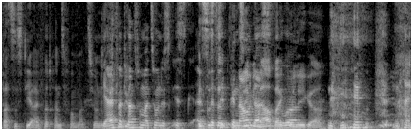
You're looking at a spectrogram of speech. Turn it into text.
Was ist die Alpha-Transformation? Die Alpha-Transformation ist, ist im Ist Prinzip genau Seminar das. bei nur, Kollega? Nein,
